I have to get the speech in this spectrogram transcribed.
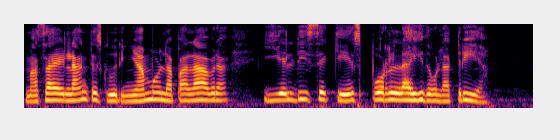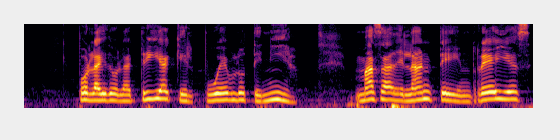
Más adelante escudriñamos la palabra y él dice que es por la idolatría, por la idolatría que el pueblo tenía. Más adelante en Reyes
